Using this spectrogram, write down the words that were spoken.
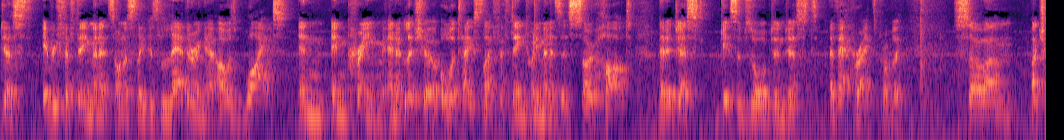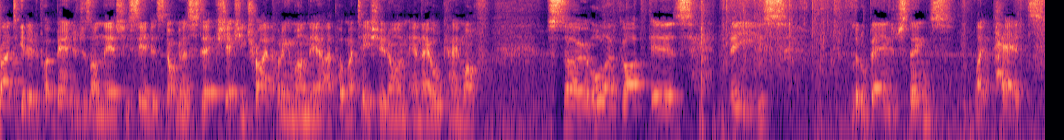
Just every 15 minutes, honestly, just lathering it. I was white in, in cream, and it literally, all it takes is like 15 20 minutes. It's so hot that it just gets absorbed and just evaporates, probably. So um, I tried to get her to put bandages on there. She said it's not going to stick. She actually tried putting them on there. I put my t-shirt on and they all came off. So all I've got is these little bandage things, like pads,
